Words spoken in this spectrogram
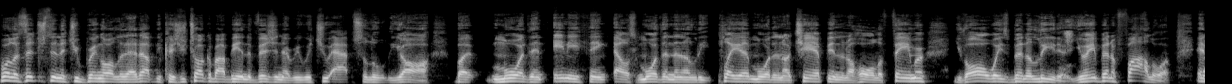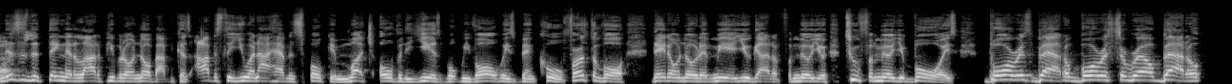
Well, it's interesting that you bring all of that up because you talk about being the visionary, which you absolutely are. But more than anything else, more than an elite player, more than a champion and a Hall of Famer, you've always been a leader. You ain't been a follower. And this is the thing that a lot of people don't know about because obviously you and I haven't spoken much over the years, but we've always been cool. First of all, they don't know that me and you got a familiar, two familiar boys, Boris Battle, Boris Terrell Battle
